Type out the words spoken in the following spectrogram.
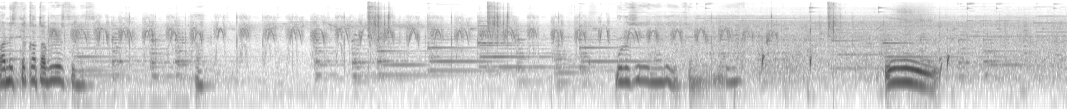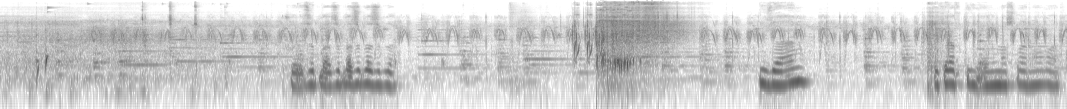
Bana istek atabilirsiniz. Heh. Burası nereye gitsem? Oo. Şöyle zıpla zıpla zıpla zıpla. Güzel. Bir tarafta elmas var ne var?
